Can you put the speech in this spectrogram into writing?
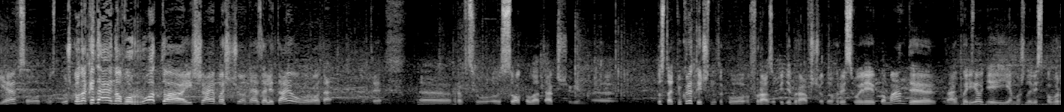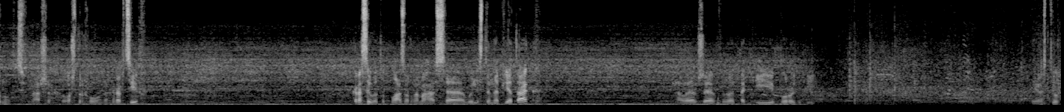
є. Всеволод Пустушко накидає на ворота, і шайба що не залітає у ворота. Е, гравцю Сокола, так що він е, достатньо критичну таку фразу підібрав щодо гри своєї команди. Так, у періоді є можливість повернутися в наших оштрафованих гравців. Красиво тут Мазур намагався вилізти на п'ятак, але вже в такій боротьбі. І ось тут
